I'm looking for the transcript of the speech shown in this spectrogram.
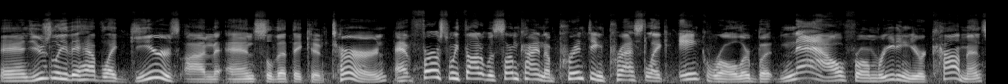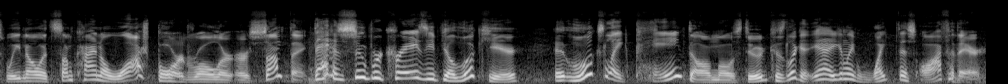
and usually they have like gears on the end so that they can turn. At first, we thought it was some kind of printing press like ink roller, but now from reading your comments, we know it's some kind of washboard roller or something. That is super crazy if you look here. It looks like paint almost, dude, because look at, yeah, you can like wipe this off of there.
